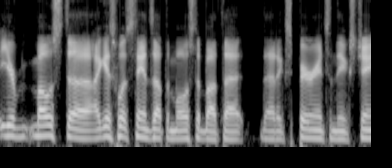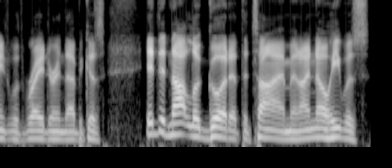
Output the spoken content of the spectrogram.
your most uh, I guess what stands out the most about that that experience and the exchange with Ray during that because it did not look good at the time, and I know he was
